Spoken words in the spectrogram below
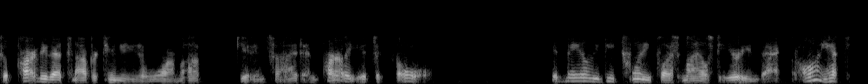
So partly that's an opportunity to warm up, get inside, and partly it's a goal. It may only be 20 plus miles to Erie and back, but all I have to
